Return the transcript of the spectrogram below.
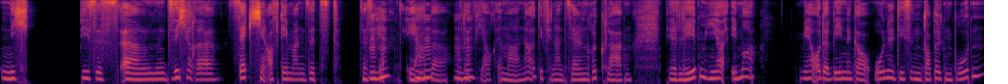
nicht dieses ähm, sichere Säckchen, auf dem man sitzt, das mhm. Erbe mhm. oder mhm. wie auch immer, ne, die finanziellen Rücklagen. Wir leben hier immer mehr oder weniger ohne diesen doppelten Boden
